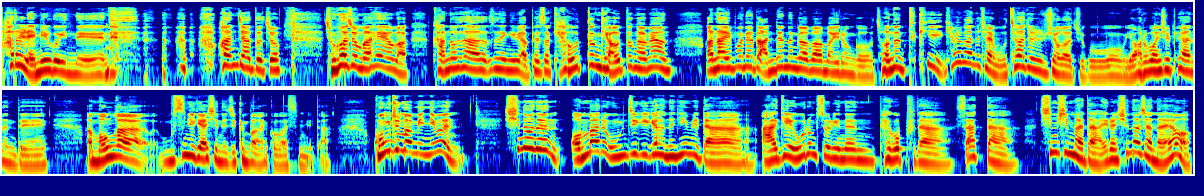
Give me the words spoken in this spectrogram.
팔을 내밀고 있는 환자도 좀 조마조마해요. 막 간호사 선생님이 앞에서 갸우뚱 갸우뚱하면 아 나 이번에도 안 되는가 봐 막 이런 거. 저는 특히 혈관을 잘 못 찾아주셔가지고 여러 번 실패하는데 아 뭔가 무슨 얘기 하시는지 금방 알 것 같습니다. 공주마미님은 신호는 엄마를 움직이게 하는 힘이다. 아기의 울음소리는 배고프다, 쌌다, 심심하다 이런 신호잖아요.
